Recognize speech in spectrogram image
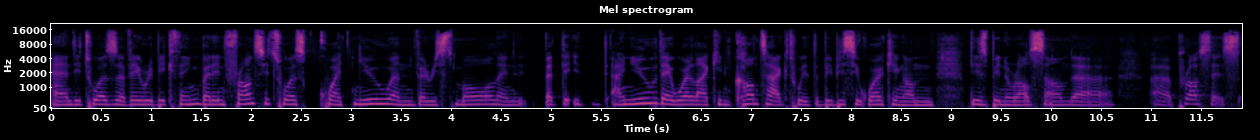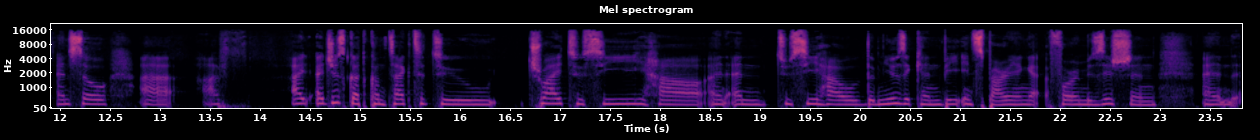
and it was a very big thing. But in France, it was quite new and very small. And but it, I knew they were like in contact with the BBC working on this binaural sound uh, uh, process, and so uh, I, I just got contacted to try to see how and, and to see how the music can be inspiring for a musician and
